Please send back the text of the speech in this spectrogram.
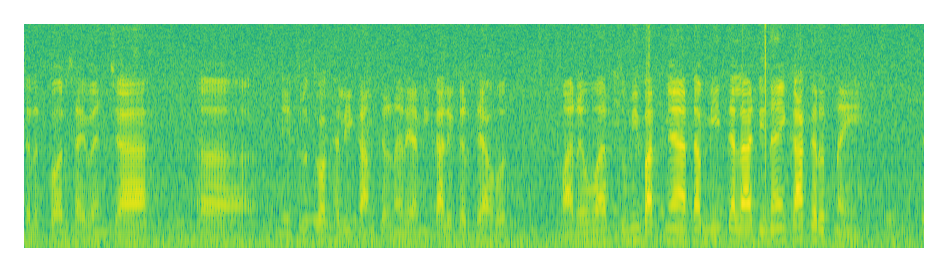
शरद पवार साहेबांच्या नेतृत्वाखाली काम करणारे आम्ही कार्यकर्ते आहोत. वारंवार तुम्ही बातम्या आता मी त्याला डिनाय का करत नाही? तर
